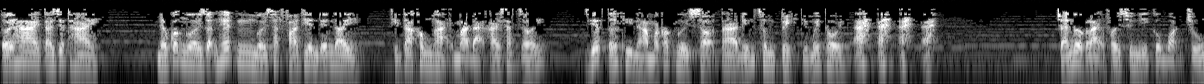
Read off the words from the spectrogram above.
Tới hai ta giết hai Nếu các ngươi dẫn hết người sát phá thiên đến đây, thì ta không ngại mà đại khai sát giới, giết tới khi nào mà các ngươi sợ ta đến xương tủy thì mới thôi. À, à, à, à. Trái ngược lại với suy nghĩ của bọn chúng,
